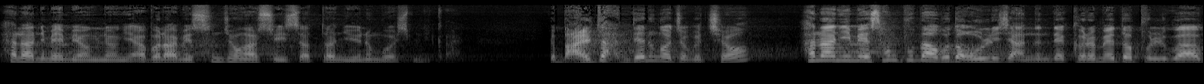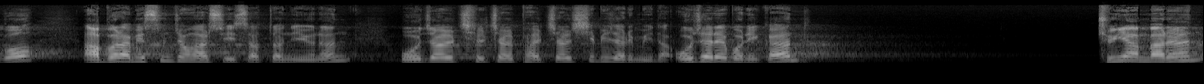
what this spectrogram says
하나님의 명령에 아브라함이 순종할 수 있었던 이유는 무엇입니까? 말도 안 되는 거죠. 그렇죠? 하나님의 성품하고도 어울리지 않는데 그럼에도 불구하고 아브라함이 순종할 수 있었던 이유는 5절, 7절, 8절, 12절입니다. 5절에 보니까 중요한 말은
